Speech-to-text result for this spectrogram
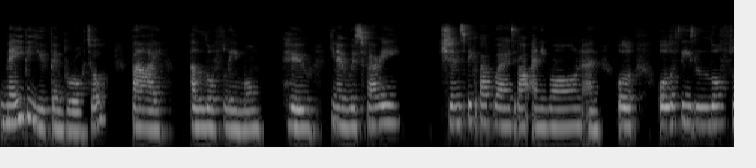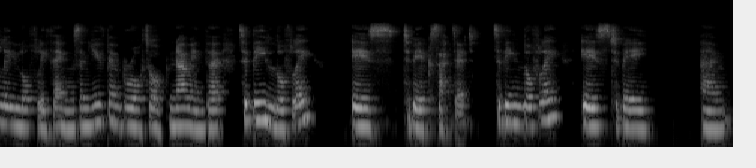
maybe you've been brought up by a lovely mum who, you know, was very she didn't speak a bad word about anyone and all all of these lovely lovely things and you've been brought up knowing that to be lovely is to be accepted. To be lovely is to be um,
